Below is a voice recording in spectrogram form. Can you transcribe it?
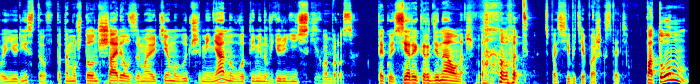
юристов, потому что он шарил за мою тему лучше меня, ну вот именно в юридических вопросах. Такой серый кардинал наш. вот. Спасибо тебе, Паша, кстати. Потом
